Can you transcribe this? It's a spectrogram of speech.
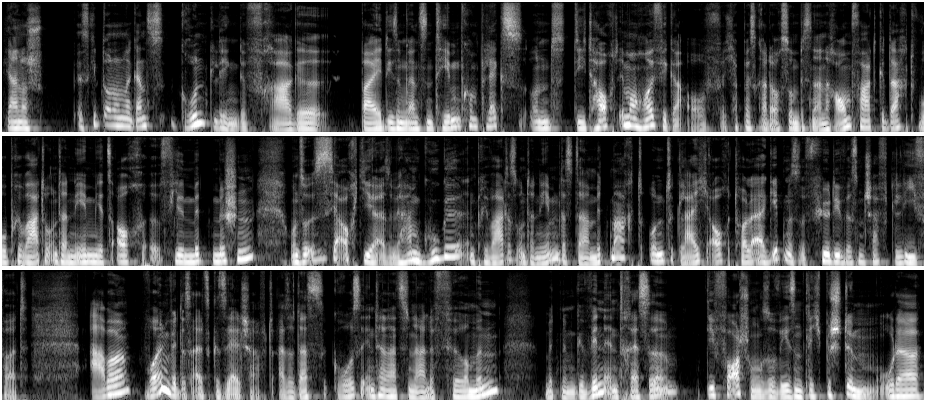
Janusz, es gibt auch noch eine ganz grundlegende Frage bei diesem ganzen Themenkomplex und die taucht immer häufiger auf. Ich habe jetzt gerade auch so ein bisschen an Raumfahrt gedacht, wo private Unternehmen jetzt auch äh, viel mitmischen. Und so ist es ja auch hier. Also wir haben Google, ein privates Unternehmen, das da mitmacht und gleich auch tolle Ergebnisse für die Wissenschaft liefert. Aber wollen wir das als Gesellschaft? Also dass große internationale Firmen mit einem Gewinninteresse die Forschung so wesentlich bestimmen? Oder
